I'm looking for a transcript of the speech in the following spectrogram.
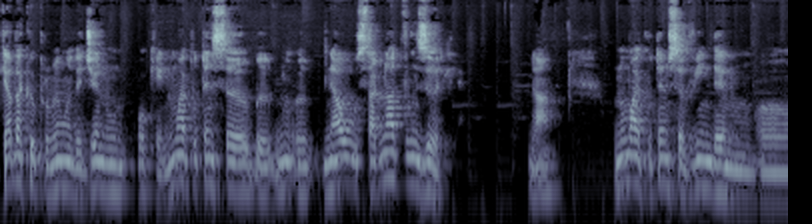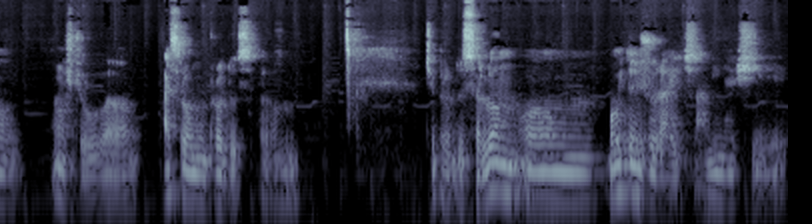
chiar dacă e o problemă de genul, ok, nu mai putem să, nu, ne-au stagnat vânzările. Da? Nu mai putem să vindem, uh, nu știu, uh, hai să luăm un produs. Uh, ce produs să luăm? Uh, mă uit în jur aici la mine și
